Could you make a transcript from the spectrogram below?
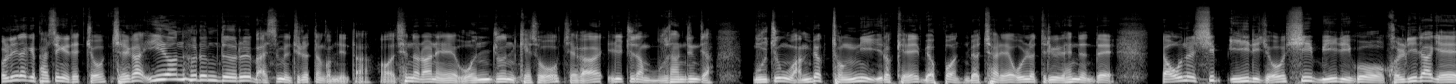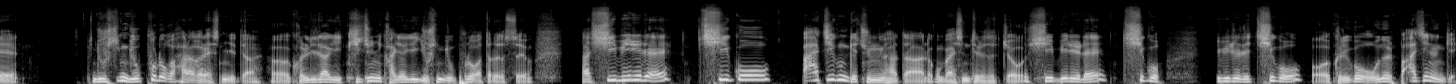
권리락이 발생이 됐죠. 제가 이런 흐름들을 말씀을 드렸던 겁니다. 어, 채널 안에 원준 계속 제가 일주당 무상증자, 무중 완벽 정리 이렇게 몇 번, 몇 차례 올려드리긴 했는데, 자, 오늘 12일이죠. 12일이고, 권리락에 66%가 하락을 했습니다. 어, 권리락이 기준 가격이 66%가 떨어졌어요. 자, 11일에 치고 빠지는 게 중요하다라고 말씀드렸었죠. 11일에 치고 11일에 치고 어, 그리고 오늘 빠지는 게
